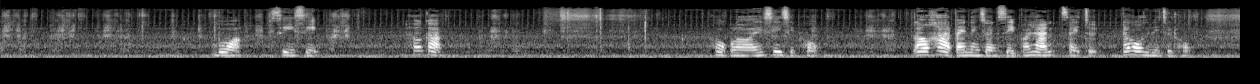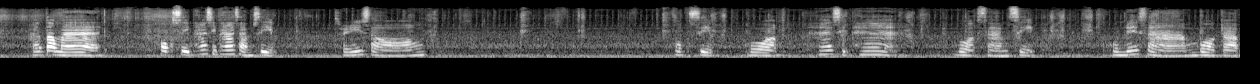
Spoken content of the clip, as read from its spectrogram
กบวกสี่สิบ เท่ากับ 646 เราขาดไป1ส่วน10 เพราะฉะนั้นใส่จุดได้ 64.6 ครั้งต่อมา 60 55 30ช้อยที่ 2 60 บวก 55 บวก 30 คูณด้วย 3 บวกกับ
